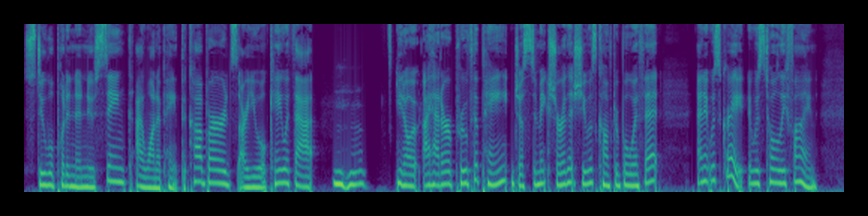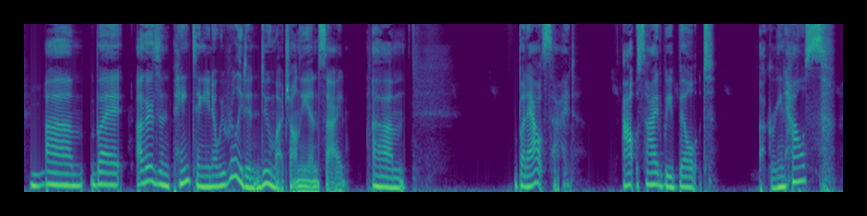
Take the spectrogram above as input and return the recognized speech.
Stu will put in a new sink. I want to paint the cupboards. Are you okay with that? Mm-hmm. you know, I had her approve the paint just to make sure that she was comfortable with it. And it was great. It was totally fine. Mm-hmm. Um, but other than painting, you know, we really didn't do much on the inside. Um, but outside, outside, we built a greenhouse.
